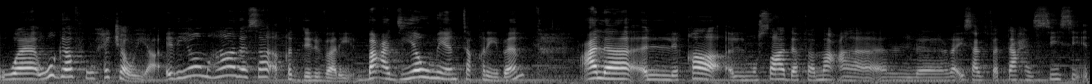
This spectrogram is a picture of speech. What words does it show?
ووقف وحكى وياه. اليوم هذا سائق الدليفري بعد يومين تقريبا على اللقاء المصادفة مع الرئيس عبد الفتاح السيسي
